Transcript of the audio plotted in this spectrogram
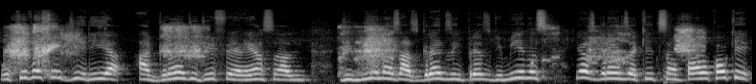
o que você diria a grande diferença de Minas, as grandes empresas de Minas e as grandes aqui de São Paulo? Qual que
